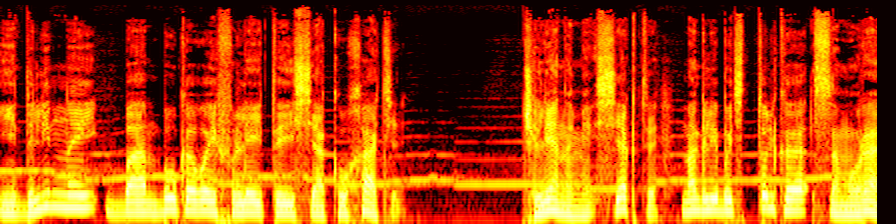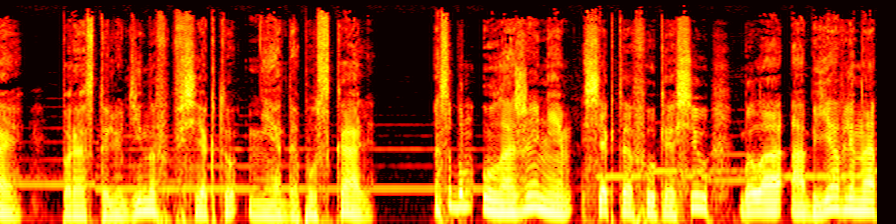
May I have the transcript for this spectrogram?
и длинной бамбуковой флейтой сякухати. Членами секты могли быть только самураи, простолюдинов в секту не допускали. Особым уложением секта Фукэсю была объявлена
